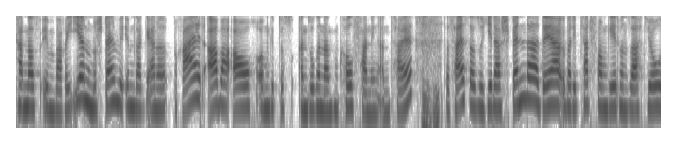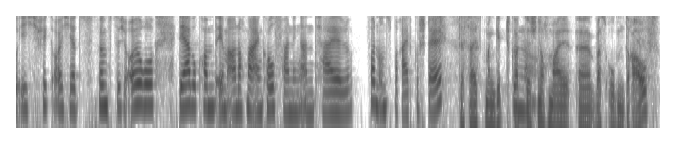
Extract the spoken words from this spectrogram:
kann das eben variieren und das stellen wir eben da gerne bereit, aber auch ähm, gibt es einen sogenannten Co-Funding-Anteil. Mhm. Das heißt also, jeder Spender, der über die Plattform geht und sagt, jo, ich schicke euch jetzt 50 Euro, der bekommt eben auch nochmal einen Co-Funding-Anteil von uns bereitgestellt. Das heißt, man gibt genau. praktisch nochmal äh, was obendrauf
